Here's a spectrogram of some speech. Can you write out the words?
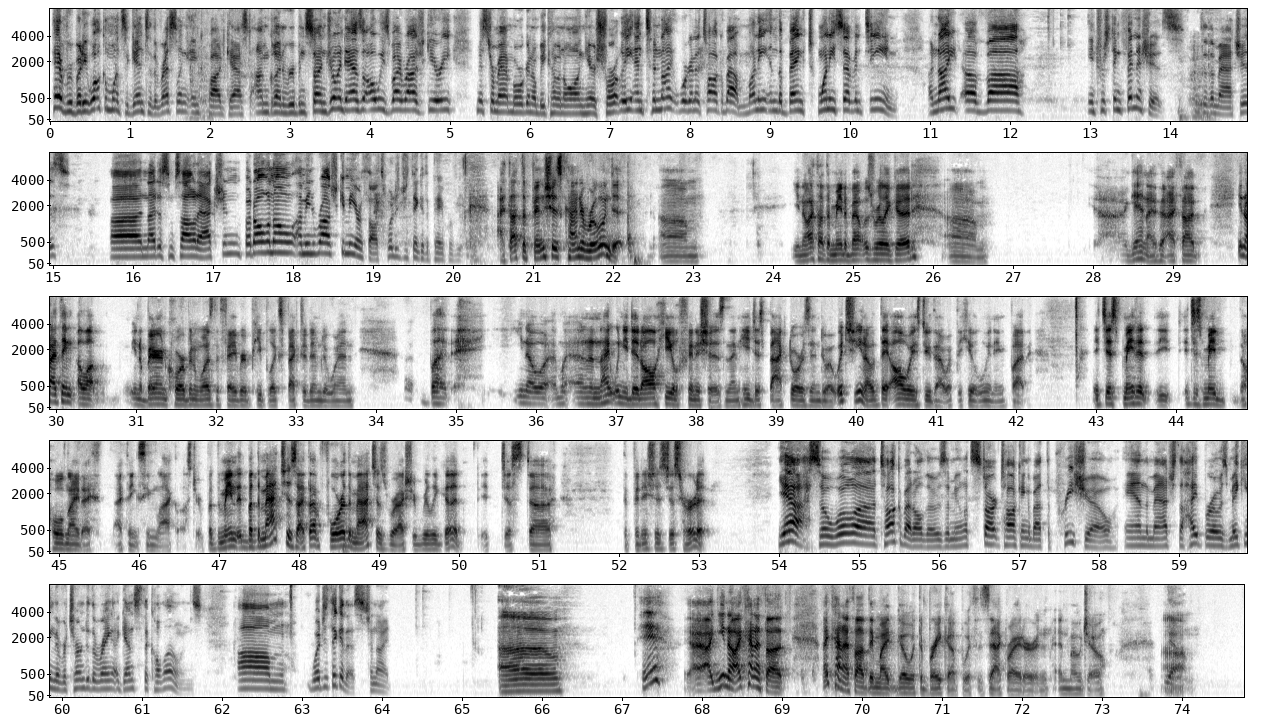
Hey, everybody, welcome once again to the Wrestling Inc. podcast. I'm Glenn Rubenstein, joined as always by Raj Giri. Mr. Matt Morgan will be coming along here shortly. And tonight we're going to talk about Money in the Bank 2017, a night of uh, interesting finishes to the matches, uh, night of some solid action. But all in all, I mean, Raj, give me your thoughts. What did you think of the pay per view? I thought the finishes kind of ruined it. Um, you know, I thought the main event was really good. Um, again, I, I thought, you know, I think a lot, you know, Baron Corbin was the favorite. People expected him to win, but you know, on a night when you did all heel finishes and then he just backdoors into it, which you know they always do that with the heel winning, but it just made it. It just made the whole night, I I think, seem lackluster. But the main, but the matches, I thought four of the matches were actually really good. It just uh the finishes just hurt it. Yeah, so we'll uh, talk about all those. I mean, let's start talking about the pre-show and the match. The Hype Bros making the return to the ring against the Colons. Um, what'd you think of this tonight? Uh, eh. I, you know, I kind of thought, I kind of thought they might go with the breakup with Zack Ryder and, and Mojo. Yeah. Um,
